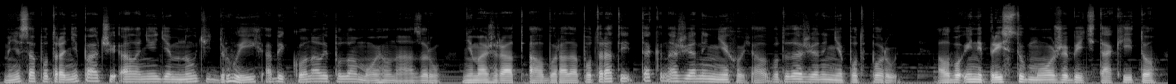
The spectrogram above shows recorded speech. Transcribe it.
Mne sa potrat nepáči, ale nejdem nútiť druhých, aby konali podľa môjho názoru. Nemáš rád alebo rada potraty, tak na žiadny nechoď, alebo teda žiadny nepodporuj. Alebo iný prístup môže byť takýto.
